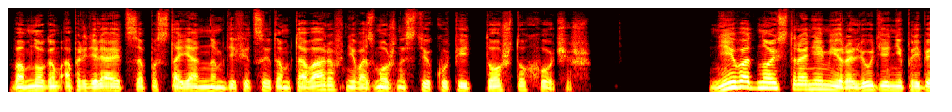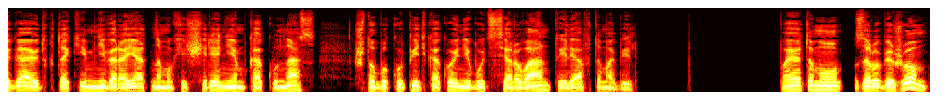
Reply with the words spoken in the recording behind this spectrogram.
во многом определяется постоянным дефицитом товаров, невозможностью купить то, что хочешь. Ни в одной стране мира люди не прибегают к таким невероятным ухищрениям, как у нас, чтобы купить какой-нибудь сервант или автомобиль. Поэтому за рубежом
